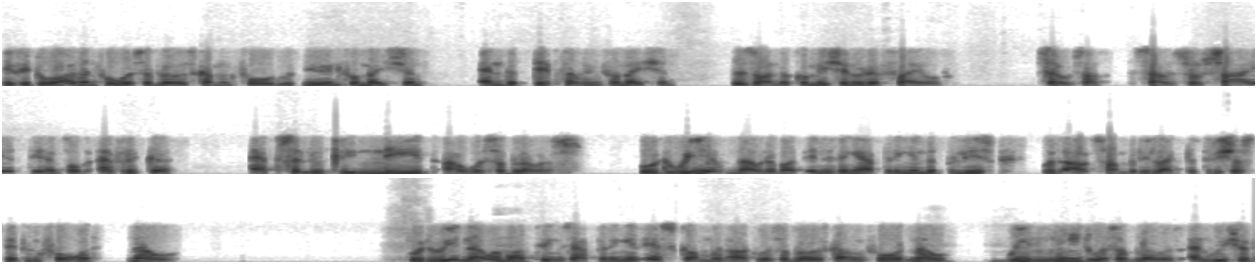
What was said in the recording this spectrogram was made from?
if it wasn't for whistleblowers coming forward with new information and the depth of information, the Zondo Commission would have failed. So, so, so society and South Africa absolutely need our whistleblowers. Would we have known about anything happening in the police without somebody like Patricia stepping forward? No. Would we know mm. about things happening in Eskom without whistleblowers coming forward? No. Mm. We need whistleblowers, and we should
